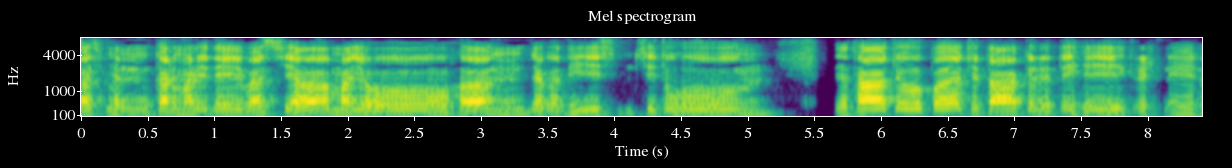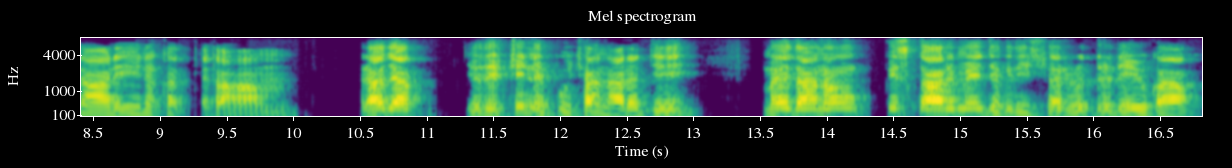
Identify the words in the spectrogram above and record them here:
कस्मिन् कर्मणि देवस्य मयोह जगदीशितुः यथा चोपचिता कृति कृष्णे नारेण कथ्यताम। राजा युधिष्ठिर ने पूछा, नारद जी मैं दानव किस कार्य में जगदीश्वर रुद्रदेव का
